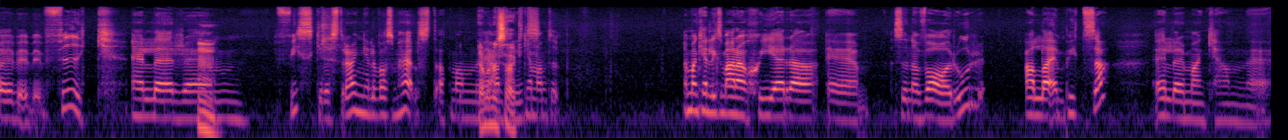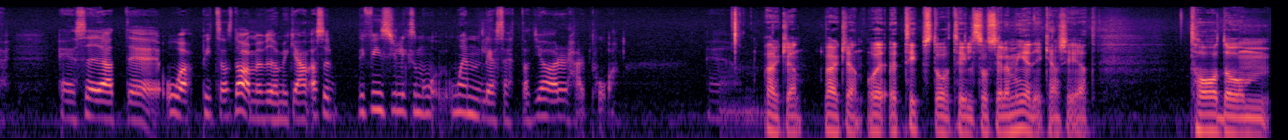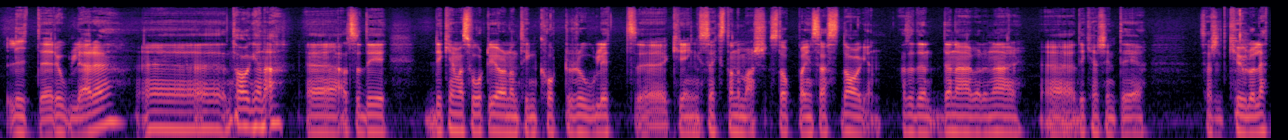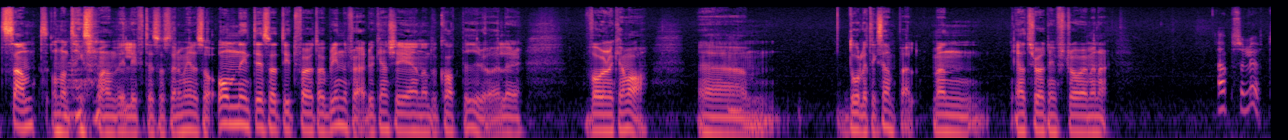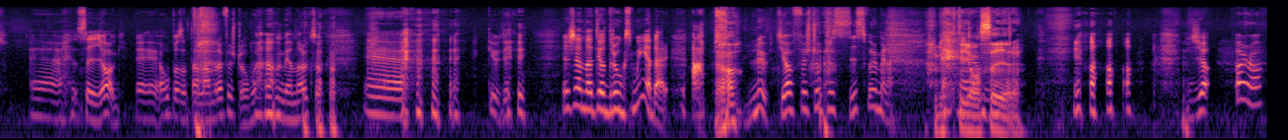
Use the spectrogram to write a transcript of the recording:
fik eller mm. um, fiskrestaurang eller vad som helst. Att man, ja, antingen kan man typ man kan liksom arrangera eh, sina varor alla en pizza. Eller man kan eh, eh, säga att eh, åh, pizzans dag men vi har mycket annat. Alltså det finns ju liksom oändliga sätt att göra det här på. Eh. Verkligen, verkligen. Och ett tips då till sociala medier kanske är att ta de lite roligare eh, dagarna. Eh, alltså det, det kan vara svårt att göra någonting kort och roligt eh, kring 16 mars, stoppa incestdagen. Alltså den, den är vad den är. Eh, det kanske inte är särskilt kul och lättsamt och någonting som man vill lyfta i sociala medier. Så om det inte är så att ditt företag brinner för det här, du kanske är en advokatbyrå eller vad det nu kan vara. Um, dåligt exempel, men jag tror att ni förstår vad jag menar. Absolut, eh, säger jag. Eh, jag hoppas att alla andra förstår vad han menar också. Eh, gud, jag, jag kände att jag drogs med där. Absolut, ja. jag förstår precis vad du menar. Riktigt jag säger det. ja, ja då.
